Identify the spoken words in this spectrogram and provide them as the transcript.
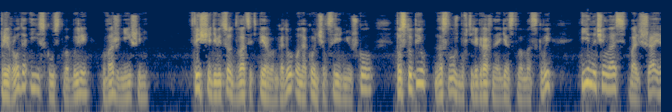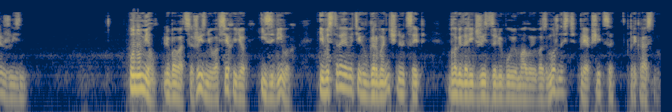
природа и искусство были важнейшими. В 1921 году он окончил среднюю школу, поступил на службу в телеграфное агентство Москвы и началась большая жизнь. Он умел любоваться жизнью во всех ее извивах и выстраивать их в гармоничную цепь, благодарить жизнь за любую малую возможность приобщиться к прекрасному.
